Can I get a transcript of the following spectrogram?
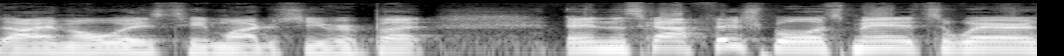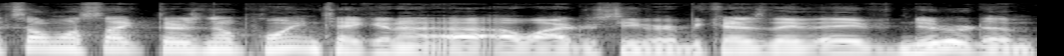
I am always team wide receiver. But in the Scott Fish Bowl, it's made it to where it's almost like there's no point in taking a, a wide receiver because they've they've neutered him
